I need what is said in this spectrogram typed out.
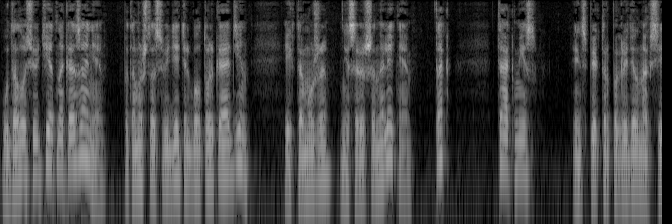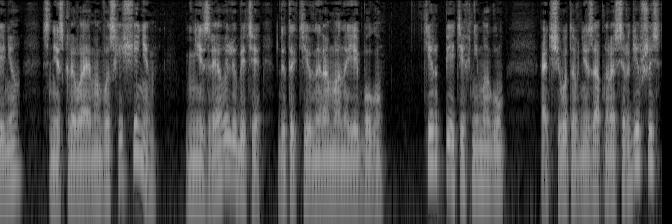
удалось уйти от наказания, потому что свидетель был только один, и к тому же несовершеннолетняя. Так? Так, мисс. Инспектор поглядел на Ксению с нескрываемым восхищением. Не зря вы любите детективные романы, ей-богу. Терпеть их не могу. От чего-то внезапно рассердившись,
